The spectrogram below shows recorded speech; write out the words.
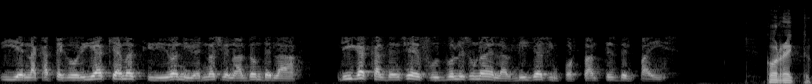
y en la categoría que han adquirido a nivel nacional, donde la Liga Caldense de Fútbol es una de las ligas importantes del país. Correcto.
